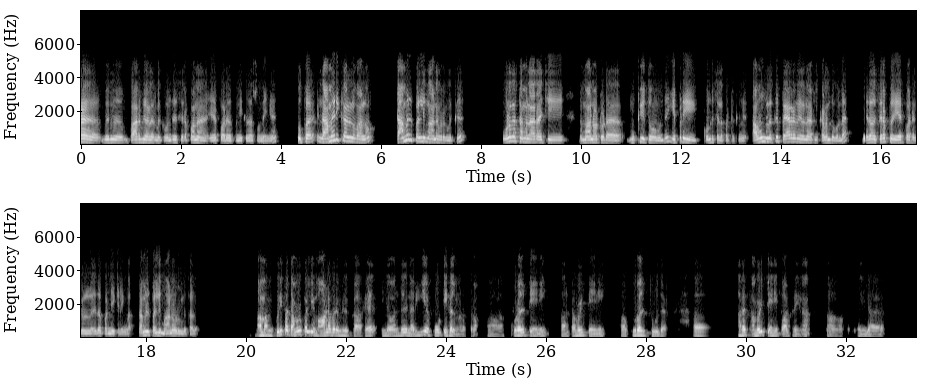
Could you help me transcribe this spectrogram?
பார்வையாளர்களுக்கு வந்து சிறப்பான ஏற்பாடு பண்ணிக்கிறதா சொன்னீங்க. இப்போ இந்த அமெரிக்காவில் வாழும் தமிழ் பள்ளி மாணவர்களுக்கு உலக தமிழ் ஆராய்ச்சி மாநாட்டோட முக்கியத்துவம் வந்து எப்படி கொண்டு செல்லப்பட்டிருக்குங்க அவங்களுக்கு பேரவை விளையாட்டில் கலந்து கொள்ள ஏதாவது சிறப்பு ஏற்பாடுகள் ஏதோ பண்ணிக்கிறீங்களா? தமிழ் பள்ளி மாணவர்களுக்காக. ஆமாங்க. குறிப்பா தமிழ் பள்ளி மாணவர்களுக்காக இங்க வந்து நிறைய போட்டிகள் நடத்துறோம். குரல் தேனி தமிழ் தேனி குரல் தூதர். தமிழ் தேனி பார்த்தீங்கன்னா இங்க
